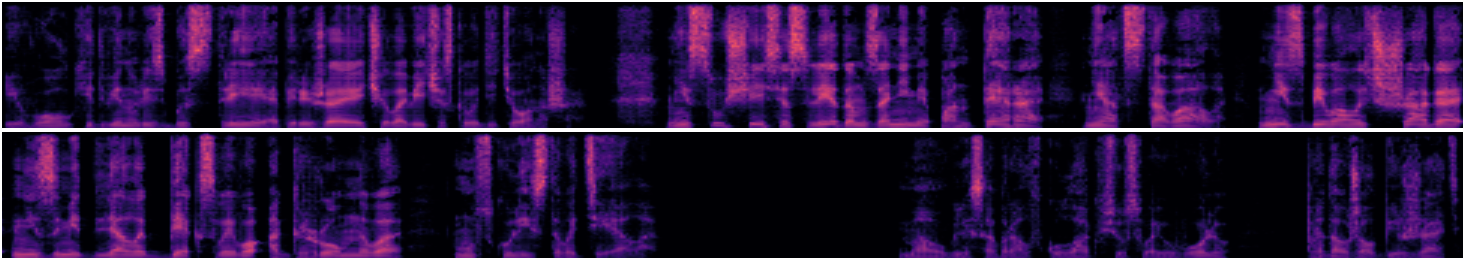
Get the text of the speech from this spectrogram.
и волки двинулись быстрее, опережая человеческого детеныша. Несущаяся следом за ними пантера не отставала, не сбивалась шага, не замедляла бег своего огромного мускулистого тела. Маугли собрал в кулак всю свою волю, продолжал бежать,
